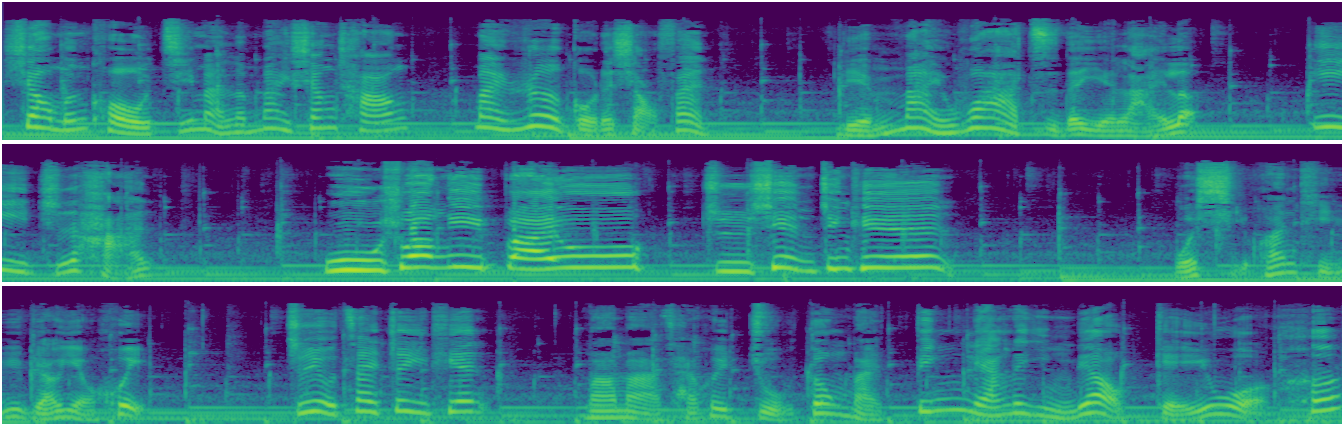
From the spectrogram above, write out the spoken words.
校门口挤满了卖香肠、卖热狗的小贩，连卖袜子的也来了，一直喊：“五双一百哦，只限今天。”我喜欢体育表演会，只有在这一天。妈妈才会主动买冰凉的饮料给我喝。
